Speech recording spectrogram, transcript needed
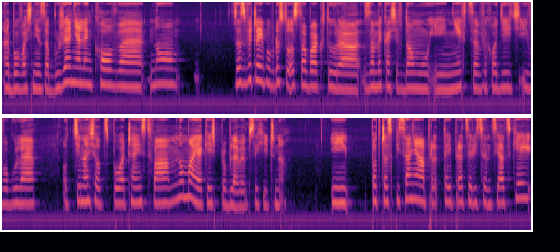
albo właśnie zaburzenia lękowe. No, zazwyczaj po prostu osoba, która zamyka się w domu i nie chce wychodzić i w ogóle odcina się od społeczeństwa, no ma jakieś problemy psychiczne. I podczas pisania tej pracy licencjackiej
